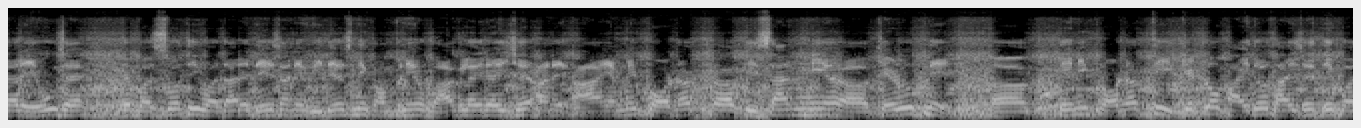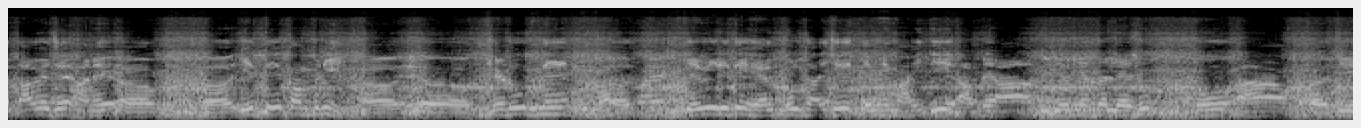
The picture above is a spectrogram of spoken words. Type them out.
અંદર એવું છે કે બસોથી વધારે દેશ અને વિદેશની કંપનીઓ ભાગ લઈ રહી છે અને આ એમની પ્રોડક્ટ કિસાનની ખેડૂતને તેની પ્રોડક્ટથી કેટલો ફાયદો થાય છે તે બતાવે છે અને એ તે કંપની ખેડૂતને કેવી રીતે તેમની માહિતી આપણે આ વિડીયોની અંદર લેશું. તો આ જે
